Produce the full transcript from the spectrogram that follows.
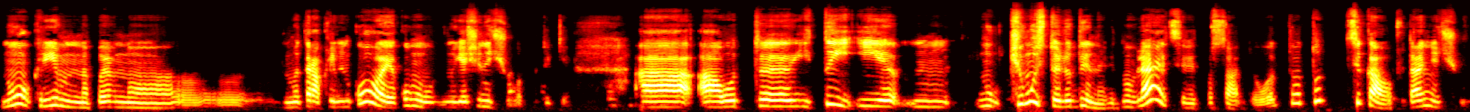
ну, крім, напевно, Дмитра Клімінкова, якому ну, я ще не чула про таке. А, а от і йти і ну, чомусь то людина відмовляється від посади, от, от тут цікаве питання, чому.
